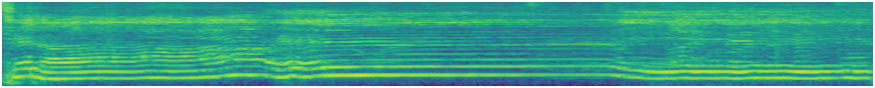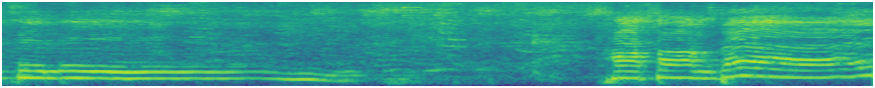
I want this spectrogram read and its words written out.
thế nào ê, thế đi họ toàn bé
